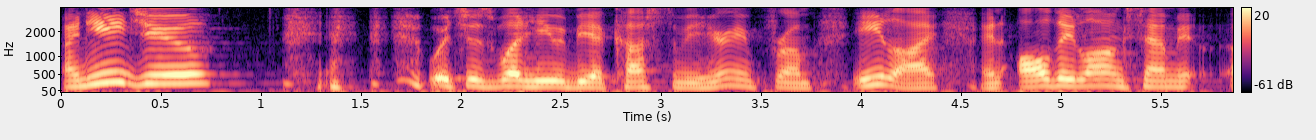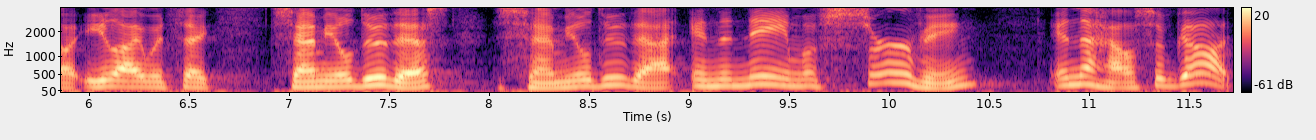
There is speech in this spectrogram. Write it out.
I need you, which is what he would be accustomed to hearing from Eli. And all day long, Samuel, uh, Eli would say, Samuel, do this, Samuel, do that, in the name of serving in the house of God.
